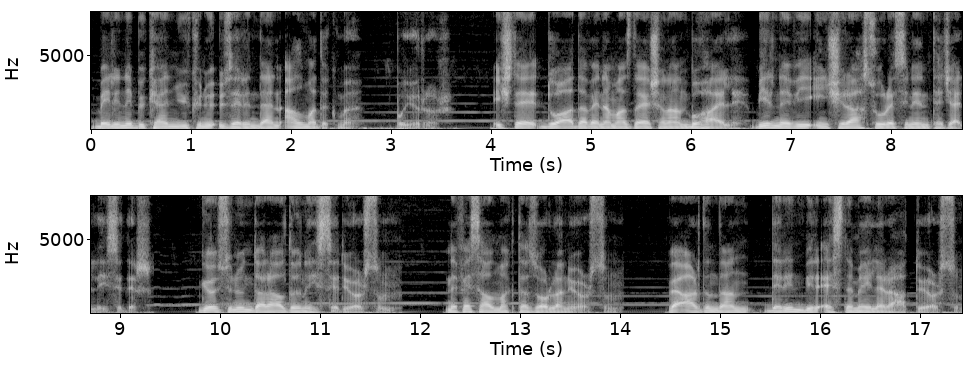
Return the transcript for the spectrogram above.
Belini büken yükünü üzerinden almadık mı? buyurur. İşte duada ve namazda yaşanan bu hal bir nevi İnşirah suresinin tecellisidir. Göğsünün daraldığını hissediyorsun. Nefes almakta zorlanıyorsun ve ardından derin bir esnemeyle rahatlıyorsun.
